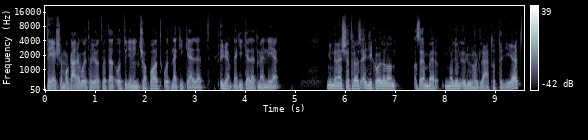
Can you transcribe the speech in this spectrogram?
teljesen magára volt hagyatva, tehát ott ugye nincs csapat, ott neki kellett, Igen. neki kellett mennie. Minden esetre az egyik oldalon az ember nagyon örül, hogy látott egy ilyet,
